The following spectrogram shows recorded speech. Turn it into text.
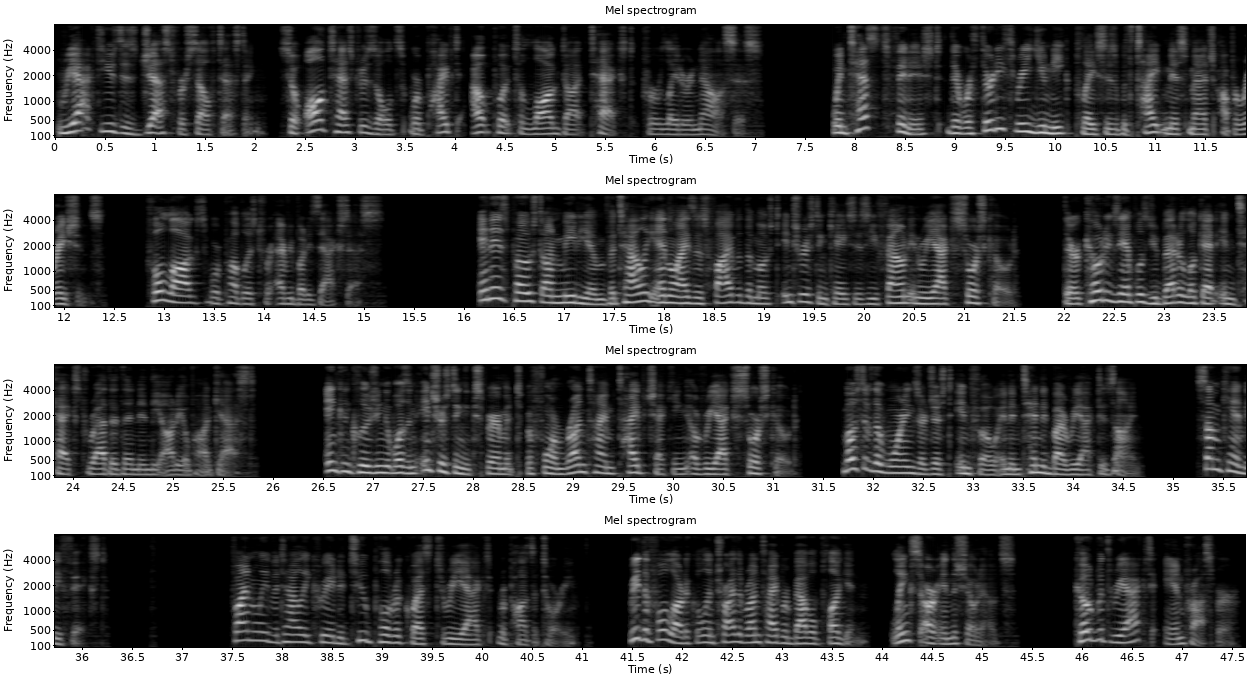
React uses Jest for self-testing, so all test results were piped output to log.txt for later analysis. When tests finished, there were 33 unique places with type mismatch operations. Full logs were published for everybody's access. In his post on Medium, Vitaly analyzes five of the most interesting cases he found in React source code, there are code examples you'd better look at in text rather than in the audio podcast. In conclusion, it was an interesting experiment to perform runtime type checking of React source code. Most of the warnings are just info and intended by React design. Some can be fixed. Finally, Vitaly created two pull requests to React repository. Read the full article and try the RunTyper Babel plugin. Links are in the show notes. Code with React and prosper.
